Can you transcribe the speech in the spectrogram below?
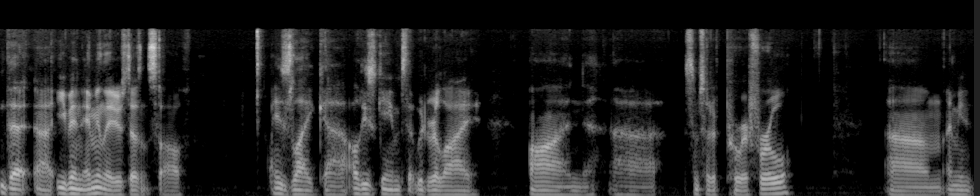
that uh, even emulators doesn't solve is like uh, all these games that would rely on uh, some sort of peripheral um, i mean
